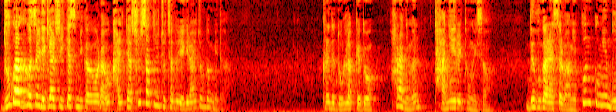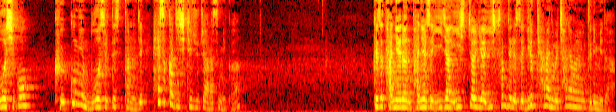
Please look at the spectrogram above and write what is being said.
누가 그것을 얘기할 수 있겠습니까? 라고 갈대 술사들조차도 얘기를 할 정도입니다. 그런데 놀랍게도 하나님은 다니엘을 통해서 느부갓네살 왕이 꾼 꿈이 무엇이고 그 꿈이 무엇을 뜻하는지 해석까지 시켜주지 않았습니까? 그래서 다니엘은 다니엘서 2장 20절 이하 23절에서 이렇게 하나님을 찬양을 드립니다.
